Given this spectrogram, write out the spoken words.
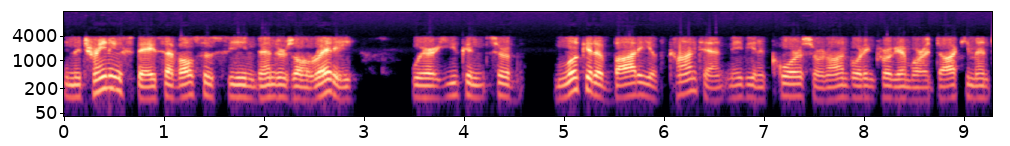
In the training space, I've also seen vendors already where you can sort of look at a body of content, maybe in a course or an onboarding program or a document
